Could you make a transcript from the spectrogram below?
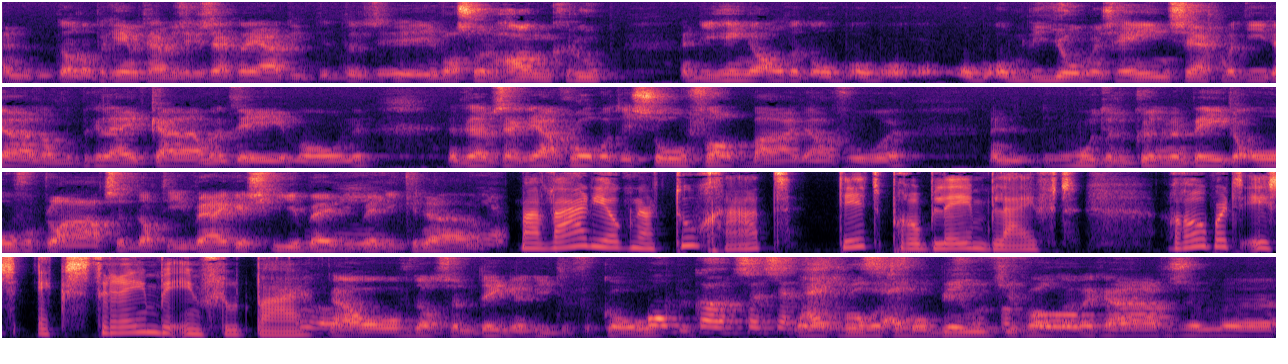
En dan op een gegeven moment hebben ze gezegd, nou ja, die, dus, er was zo'n hanggroep en die hingen altijd op, op, op, om die jongens heen, zeg maar, die daar dan de begeleidkamer deden wonen. En toen hebben ze gezegd, ja, Robert is zo vatbaar daarvoor. En we moeten, kunnen we beter overplaatsen dat hij weg is hier bij, bij die knaap. Maar waar hij ook naartoe gaat, dit probleem blijft. Robert is extreem beïnvloedbaar. Nou, of dat ze hem dingen lieten verkopen. Of dat Robert een mobieltje van en dan gaven ze hem uh,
